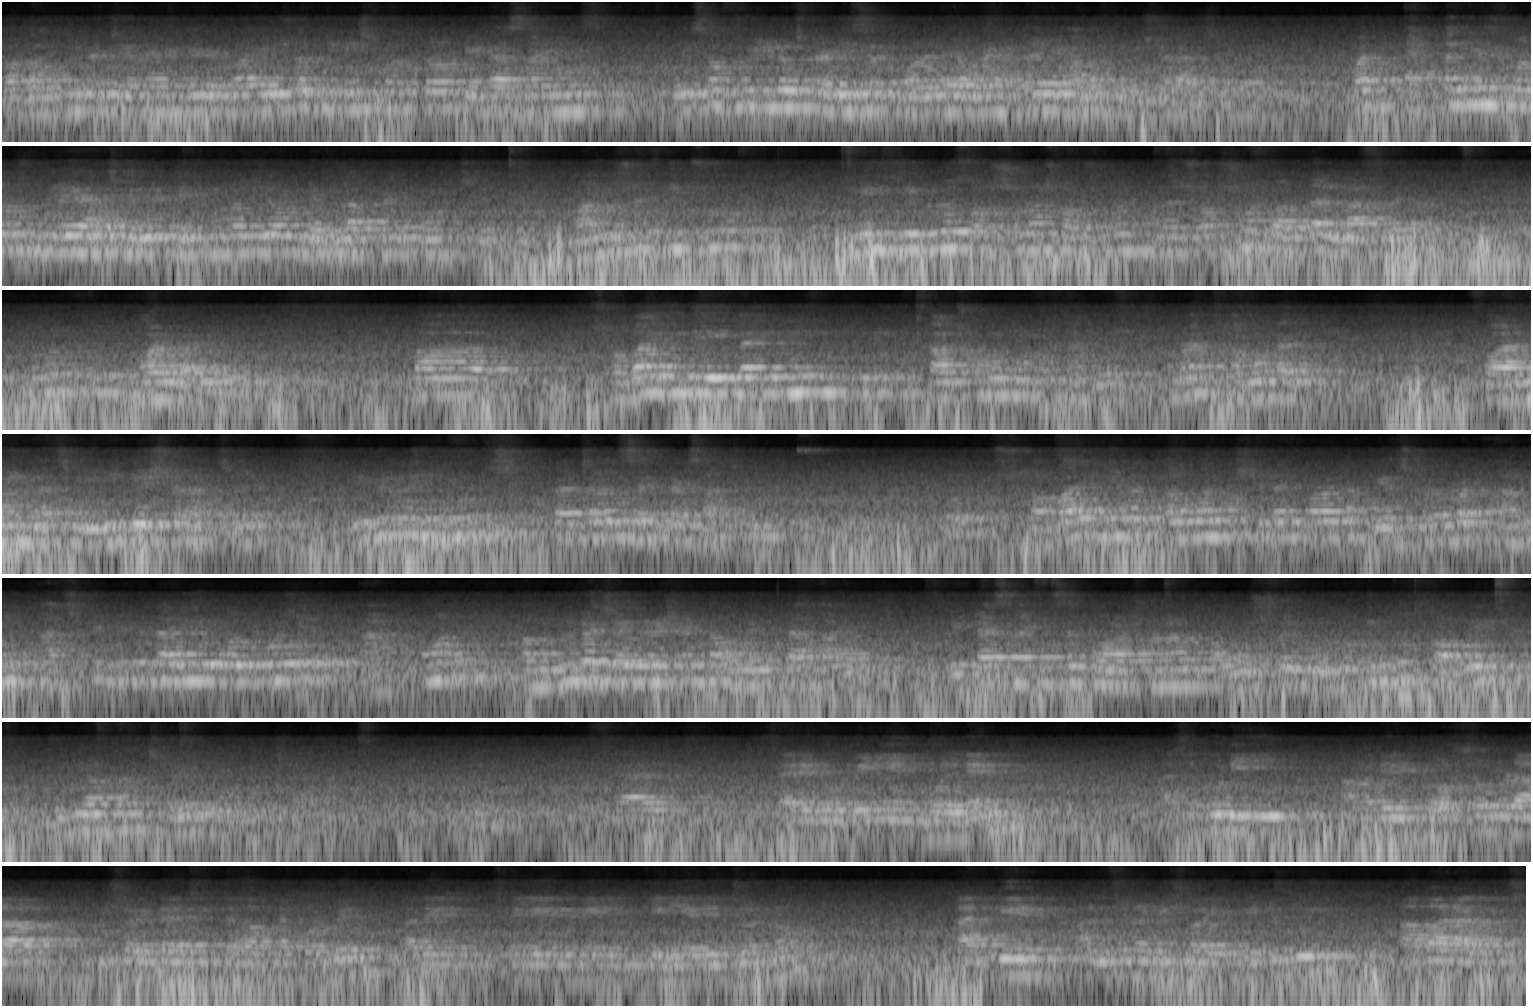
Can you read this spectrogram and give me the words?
বা কম্পিউটার জেনারেটেড বা এইসব জিনিসপত্র ডেটা সায়েন্স এইসব ফিল্ড অফ স্টাডিজের পড়লে অনেকটাই ভালো ফিউচার আছে বাট একটা জিনিস মানুষ ভুলে যাচ্ছে যে টেকনোলজি যখন ডেভেলপমেন্ট করছে, মানুষের কিছু জিনিস যেগুলো সবসময় সবসময় মানে সবসময় দরকার লাগবে না যেমন ঘর বাড়ি বা সবাই যদি এই লাইনেই যদি কাজকর্ম করতে থাকে, আমরা খাবোটা? ফার্মিং আছে ইরিগেশন আছে, বিভিন্ন হিউজ কালচারাল সেক্টরস আছে। তো সবাই যেটা ভালোবাসে সেটাই করাটা বেস্ট হবে। বাট আমি আজকের দিকে দাঁড়িয়ে বলব যে এখন কম্পিউটার জেনারেশনটা অনেকটা হাই ডেটা সায়েন্সের পড়াশোনা অবশ্যই করব, কিন্তু তবে যদি আমার ছেলে পড়তে চায়। স্যার স্যারের ওপিনিয়ন বললেন। আশা করি আমাদের দর্শকরা বিষয়টা চিন্তা ভাবনা করবেন তাদের ছেলের মেয়ের কেরিয়ারের জন্য। আজকের বিষয় এটুকুই আবার আগামী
